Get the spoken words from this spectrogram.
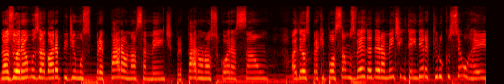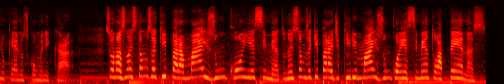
Nós oramos agora, pedimos, prepara a nossa mente, prepara o nosso coração, ó Deus, para que possamos verdadeiramente entender aquilo que o seu reino quer nos comunicar. Senhor, nós não estamos aqui para mais um conhecimento, nós estamos aqui para adquirir mais um conhecimento apenas.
